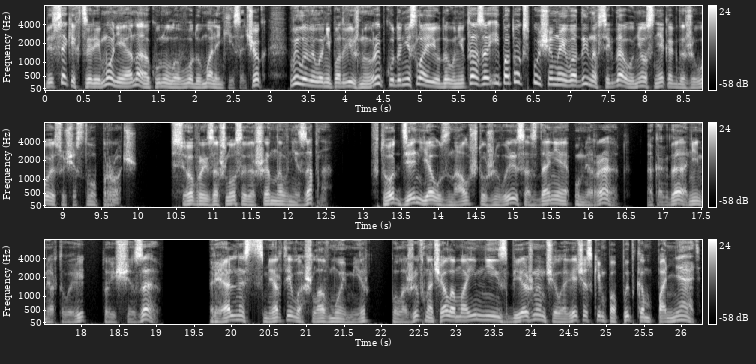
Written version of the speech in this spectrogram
Без всяких церемоний она окунула в воду маленький сачок, выловила неподвижную рыбку, донесла ее до унитаза, и поток спущенной воды навсегда унес некогда живое существо прочь. Все произошло совершенно внезапно. В тот день я узнал, что живые создания умирают, а когда они мертвы, то исчезают. Реальность смерти вошла в мой мир, положив начало моим неизбежным человеческим попыткам понять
